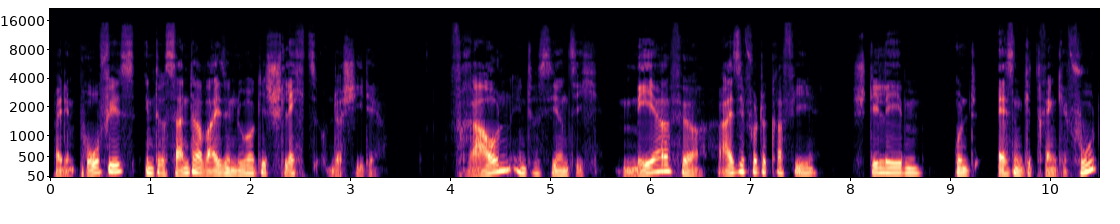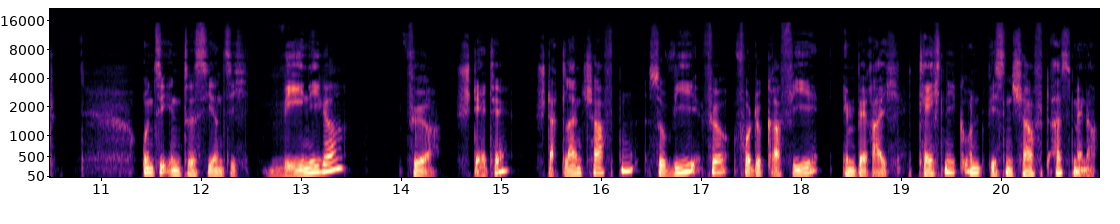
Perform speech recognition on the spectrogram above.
Bei den Profis interessanterweise nur Geschlechtsunterschiede. Frauen interessieren sich mehr für Reisefotografie, Stillleben und Essen, Getränke, Food und sie interessieren sich weniger für Städte, Stadtlandschaften sowie für Fotografie im Bereich Technik und Wissenschaft als Männer.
